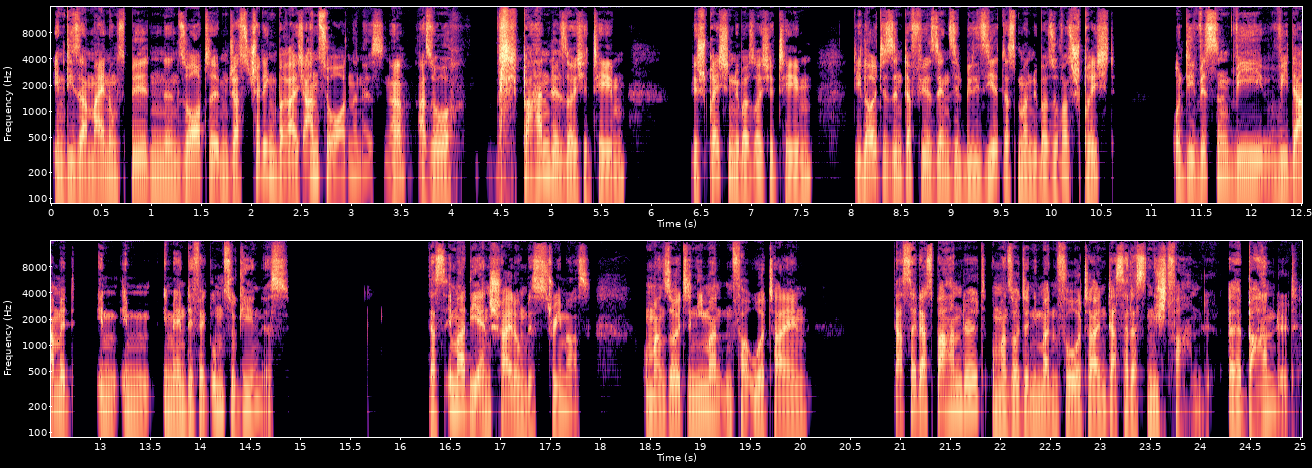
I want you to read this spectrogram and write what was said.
in dieser meinungsbildenden Sorte im Just Chatting-Bereich anzuordnen ist. Ne? Also ich behandle solche Themen. Wir sprechen über solche Themen. Die Leute sind dafür sensibilisiert, dass man über sowas spricht. Und die wissen, wie, wie damit im, im, im Endeffekt umzugehen ist. Das ist immer die Entscheidung des Streamers. Und man sollte niemanden verurteilen, dass er das behandelt. Und man sollte niemanden verurteilen, dass er das nicht verhandelt, äh, behandelt.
